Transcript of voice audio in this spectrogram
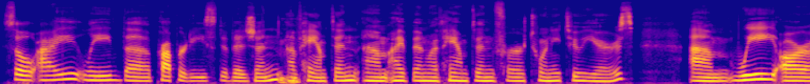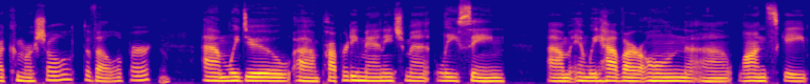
So I lead the properties division mm-hmm. of Hampton. Um, I've been with Hampton for 22 years. Um, we are a commercial developer. Yep. Um, we do uh, property management, leasing, um, and we have our own uh, landscape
